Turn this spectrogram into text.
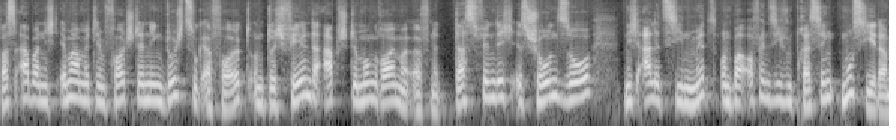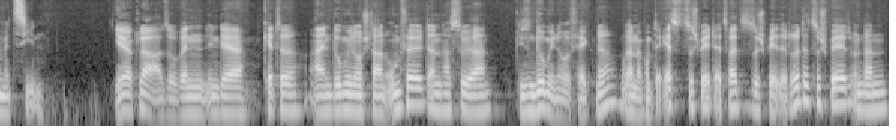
was aber nicht immer mit dem vollständigen Durchzug erfolgt und durch fehlende Abstimmung Räume öffnet. Das finde ich ist schon so. Nicht alle ziehen mit und bei offensivem Pressing muss jeder mitziehen. Ja, klar. Also wenn in der Kette ein Dominostein umfällt, dann hast du ja diesen Domino-Effekt, ne? Dann kommt der erste zu spät, der zweite zu spät, der dritte zu spät und dann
